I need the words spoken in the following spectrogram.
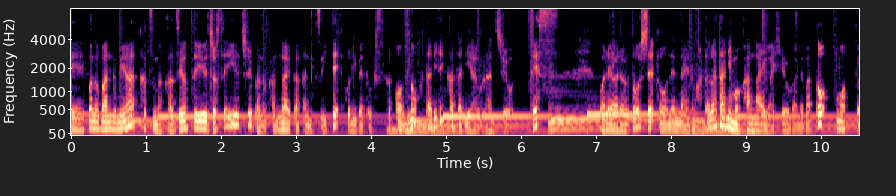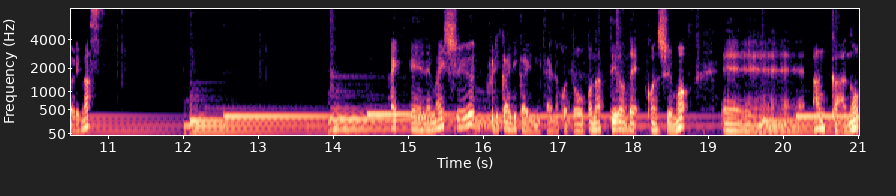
えーこの番組は勝間和代という女性 YouTuber の考え方について堀部とスタコンの2人で語り合うラジオです。我々を通して同年代の方々にも考えが広がればと思っております。はい、えーで毎週振り返り会みたいなことを行っているので、今週も、えーアンカーの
